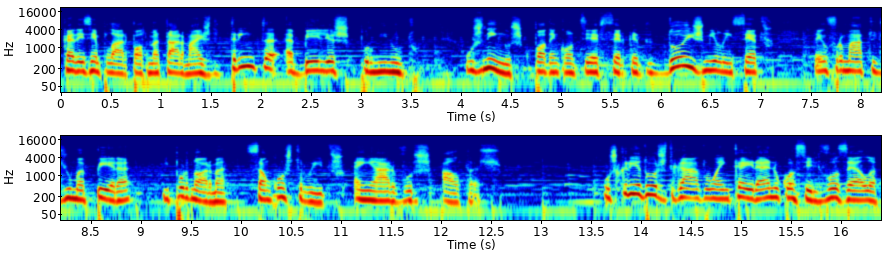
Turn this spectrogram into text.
Cada exemplar pode matar mais de 30 abelhas por minuto. Os ninhos, que podem conter cerca de 2 mil insetos, têm o formato de uma pera e, por norma, são construídos em árvores altas. Os criadores de gado em Queirã, no Conselho de Vozela,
